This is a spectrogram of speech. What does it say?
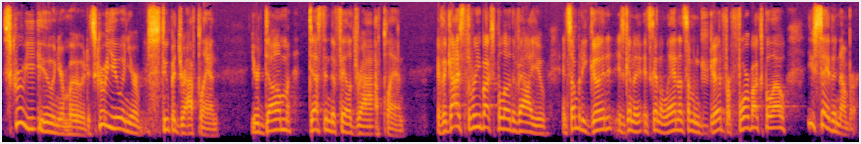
Screw you and your mood. Screw you and your stupid draft plan. Your dumb, destined to fail draft plan. If the guy's three bucks below the value and somebody good is gonna it's gonna land on someone good for four bucks below, you say the number.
